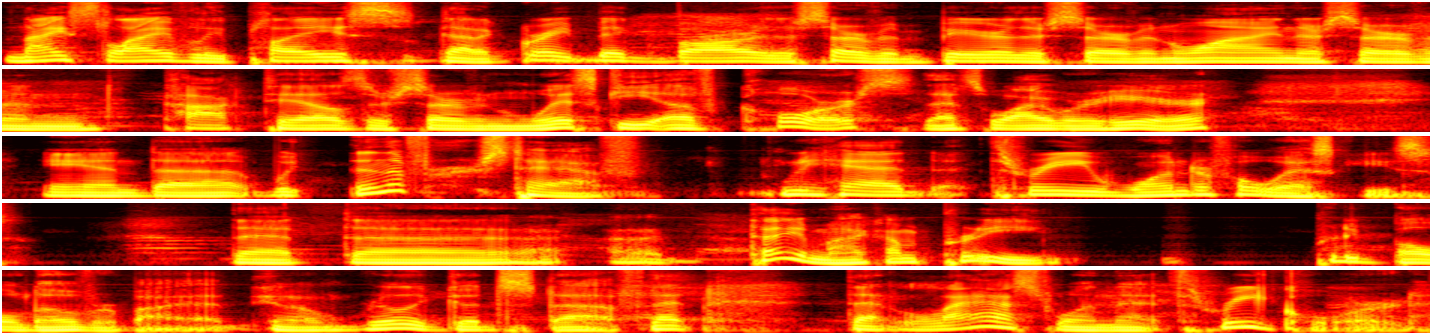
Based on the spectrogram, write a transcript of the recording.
nice, lively place. Got a great big bar. They're serving beer. They're serving wine. They're serving cocktails. They're serving whiskey, of course. That's why we're here. And uh, we, in the first half, we had three wonderful whiskeys. That uh, I tell you, Mike, I'm pretty pretty bowled over by it. You know, really good stuff. That that last one, that three chord,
